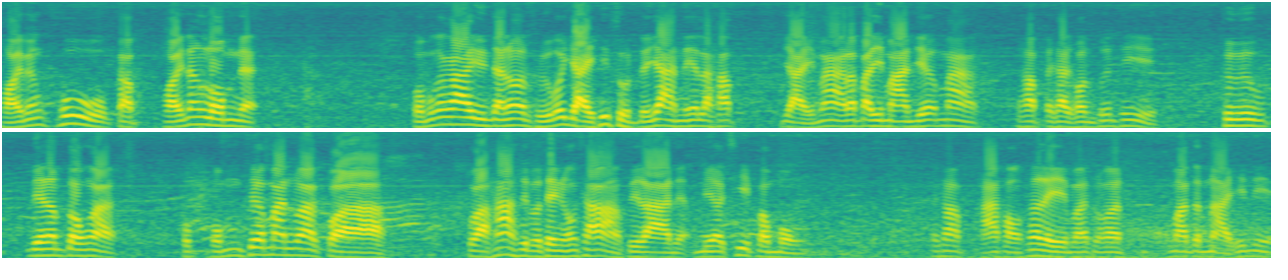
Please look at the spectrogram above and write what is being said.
หอยแมงภู่กับหอยนางรมเนี่ย ผมก็กล้ายืนยันว่าถือว่าใหญ่ที่สุดในย่านนี้แหละครับ ใหญ่มากและปริมาณเยอะมากนะครับประชาชนพื้นที่ คือเรียนตรงอะผมผมเชื่อมั่นว่ากว่ากว่า 50%ของชาวอ่างศิลาเนี่ยมีอาชีพประมงนะครับหาของทะเลมามามาจำหน่ายที่นี่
